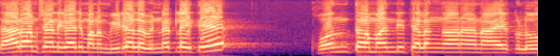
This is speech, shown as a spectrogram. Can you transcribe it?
సారాంశాన్ని కానీ మనం మీడియాలో విన్నట్లయితే కొంతమంది తెలంగాణ నాయకులు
